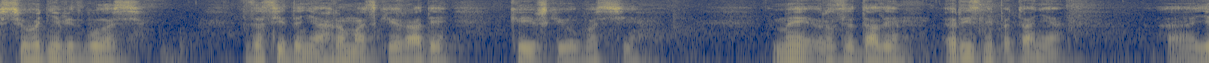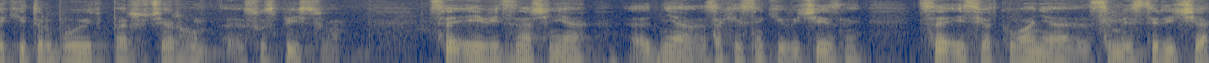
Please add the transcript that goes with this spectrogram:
Сьогодні відбулося засідання громадської ради Київської області. Ми розглядали різні питання, е, які турбують в першу чергу е, суспільство. Це і відзначення е, Дня захисників вітчизни, це і святкування 70-річчя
